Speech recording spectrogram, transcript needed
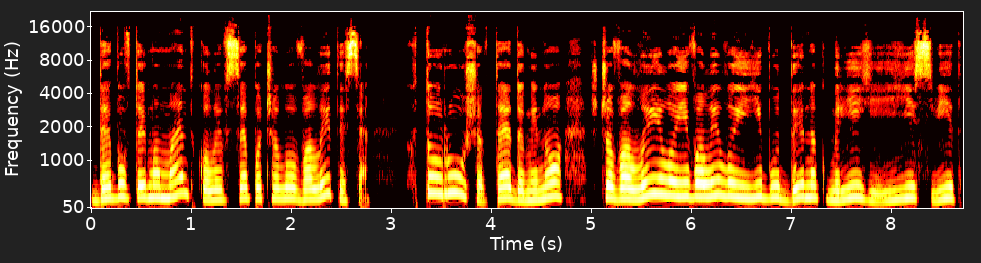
де був той момент, коли все почало валитися, хто рушив те доміно, що валило і валило її будинок мрії, її світ,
